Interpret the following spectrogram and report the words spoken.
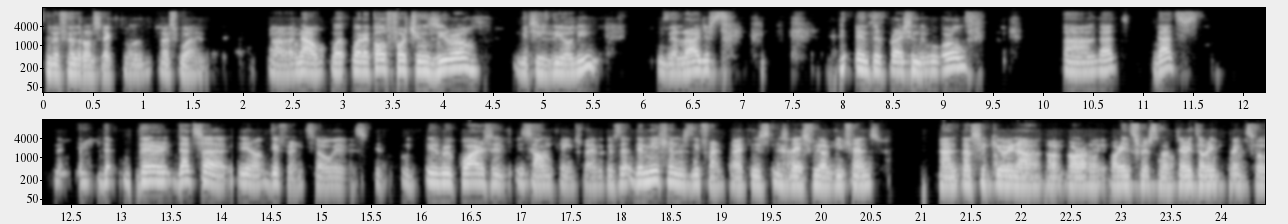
to the federal sector as well. Uh, now, what, what I call Fortune Zero, which is DoD, the largest enterprise in the world, uh, that that's there that's a you know different. So it's it, it requires its own things right? Because the, the mission is different right? It's, it's basically our defense and, and securing our, our, our interests our territory right? So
